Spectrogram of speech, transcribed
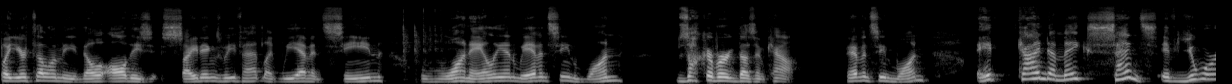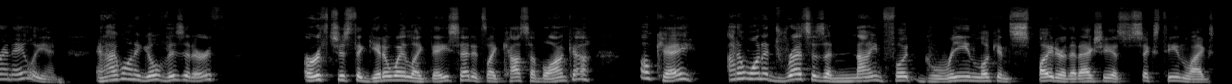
But you're telling me though all these sightings we've had, like we haven't seen one alien, we haven't seen one. Zuckerberg doesn't count. We haven't seen one. It kind of makes sense if you were an alien and I want to go visit Earth. Earth just a getaway, like they said. It's like Casablanca. Okay. I don't want to dress as a nine foot green looking spider that actually has 16 legs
